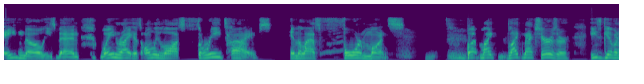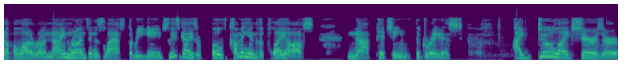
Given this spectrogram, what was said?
8 and 0 he's been. Wainwright has only lost 3 times in the last 4 months. But Mike, like Max Scherzer, he's given up a lot of run, nine runs in his last three games. So these guys are both coming into the playoffs, not pitching the greatest. I do like Scherzer.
